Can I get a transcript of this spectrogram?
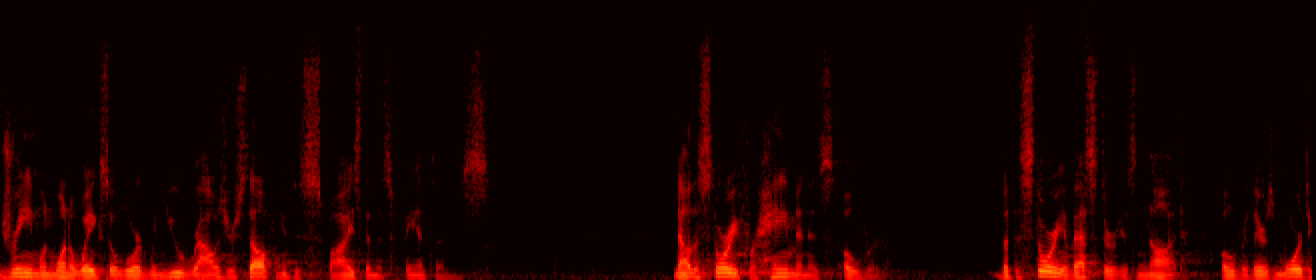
dream when one awakes, O Lord. When you rouse yourself, you despise them as phantoms. Now, the story for Haman is over. But the story of Esther is not over. There's more to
